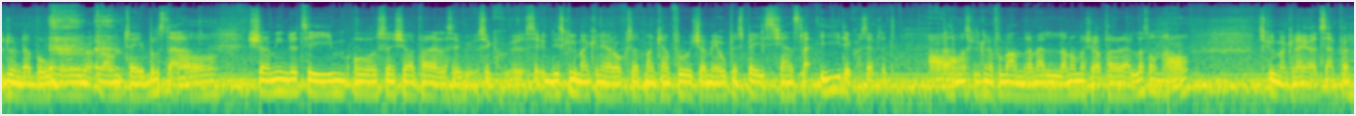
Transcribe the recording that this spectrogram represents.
runda bord och round tables där. Ja. Köra mindre team och sen köra parallella Det skulle man kunna göra också att man kan få köra mer open space-känsla i det konceptet. Ja. Alltså man skulle kunna få vandra mellan om man kör parallella sådana. ja. Skulle man kunna göra till exempel.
